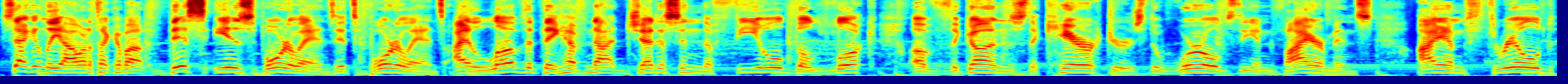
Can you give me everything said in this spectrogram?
secondly, I want to talk about this is Borderlands. It's Borderlands. I love that they have not jettisoned the feel, the look of the guns, the characters, the worlds, the environments. I am thrilled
